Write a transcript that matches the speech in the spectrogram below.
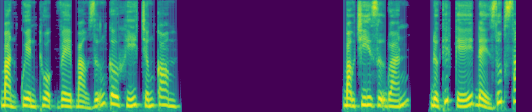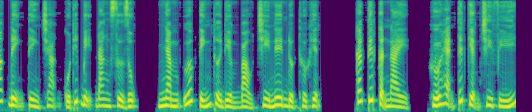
bản quyền thuộc về bảo dưỡng cơ khí.com Bảo trì dự đoán được thiết kế để giúp xác định tình trạng của thiết bị đang sử dụng nhằm ước tính thời điểm bảo trì nên được thực hiện. Các tiếp cận này hứa hẹn tiết kiệm chi phí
